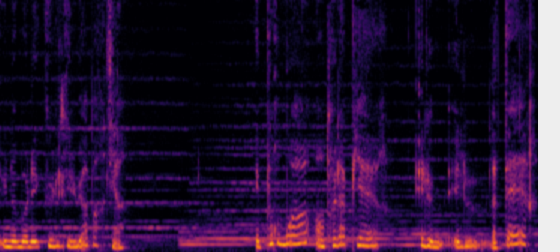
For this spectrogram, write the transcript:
une molécule qui lui appartient. Et pour moi, entre la pierre et, le, et le- la terre,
